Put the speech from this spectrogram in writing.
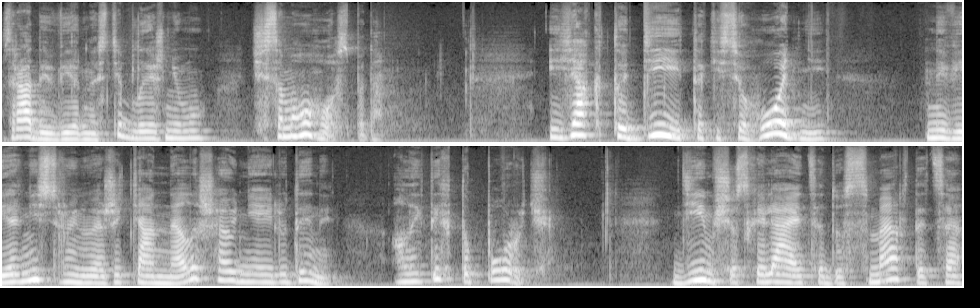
зради вірності ближньому чи самого Господа. І як тоді, так і сьогодні невірність руйнує життя не лише однієї людини, але й тих, хто поруч. Дім, що схиляється до смерти, це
